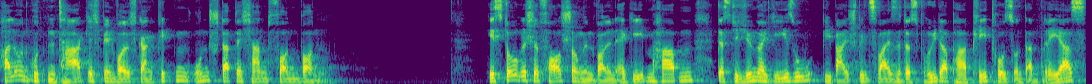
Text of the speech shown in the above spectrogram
Hallo und guten Tag, ich bin Wolfgang Picken und Stadtdechant von Bonn. Historische Forschungen wollen ergeben haben, dass die Jünger Jesu, wie beispielsweise das Brüderpaar Petrus und Andreas,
